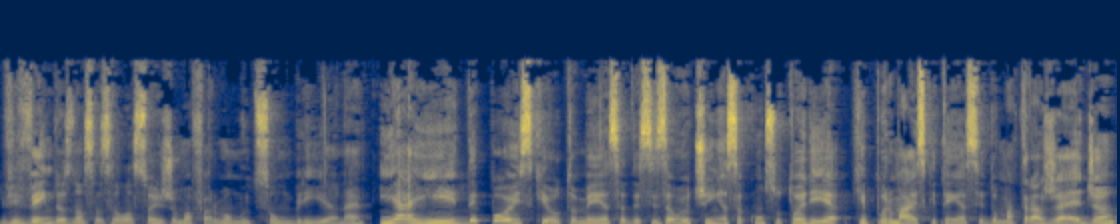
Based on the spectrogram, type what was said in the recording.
vivendo as nossas relações de uma forma muito sombria, né? E aí, depois que eu tomei essa decisão, eu tinha essa consultoria que, por mais que tenha sido uma tragédia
